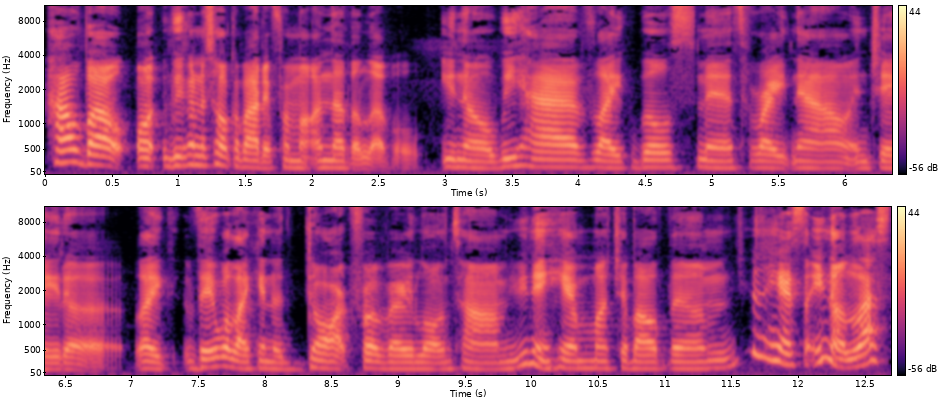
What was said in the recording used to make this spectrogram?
how about uh, we're to talk about it from another level. You know we have like will smith right now and jada. Like they were like in the dark for a very long time. You didn't hear much about them. You didn't hear some, you know last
